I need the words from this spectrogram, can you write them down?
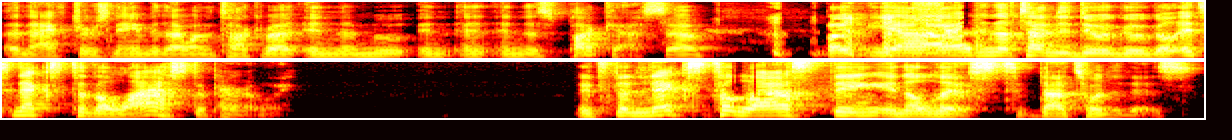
an actor's name that I want to talk about in the mo- in, in, in this podcast. So, but yeah, I had enough time to do a Google. It's next to the last, apparently. It's the next to last thing in a list. That's what it is.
